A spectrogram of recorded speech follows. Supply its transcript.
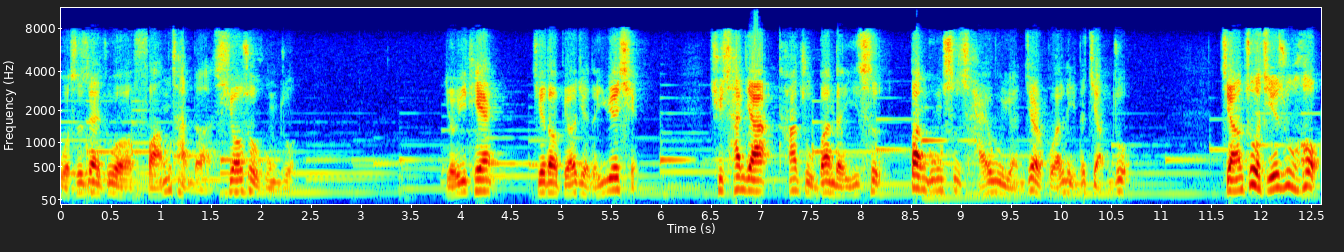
我是在做房产的销售工作。有一天接到表姐的约请，去参加她主办的一次办公室财务软件管理的讲座。讲座结束后，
